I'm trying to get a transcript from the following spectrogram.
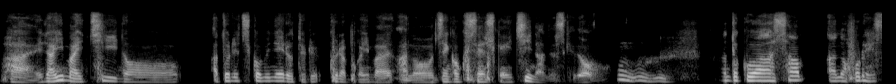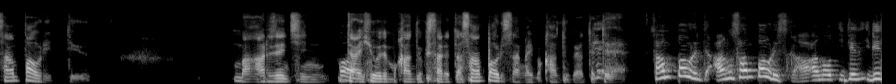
はい、だ今1位のアトレチコミネイロというクラブが今あの全国選手権1位なんですけどうんうんうん。監督はサンあのホルヘ・サンパウリっていう、まあ、アルゼンチン代表でも監督されたサンパウリさんが今監督やってて、サンパウリってあのサンパウリですか？あの入れ入れ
